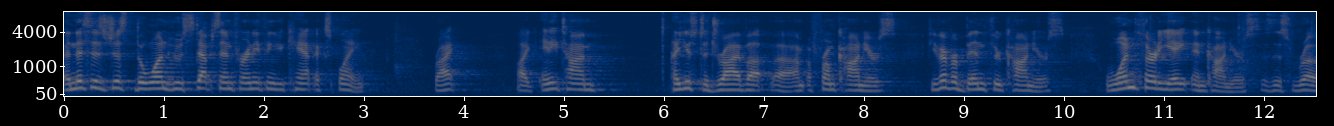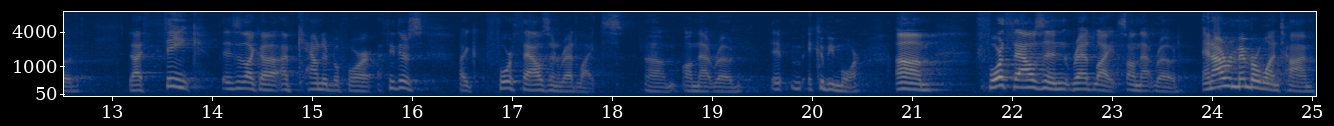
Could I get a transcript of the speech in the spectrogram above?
And this is just the one who steps in for anything you can't explain, right? Like anytime I used to drive up, uh, I'm from Conyers. If you've ever been through Conyers, 138 in Conyers is this road that I think, this is like a, I've counted before, I think there's like 4,000 red lights um, on that road. It, it could be more. Um, 4,000 red lights on that road. And I remember one time,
